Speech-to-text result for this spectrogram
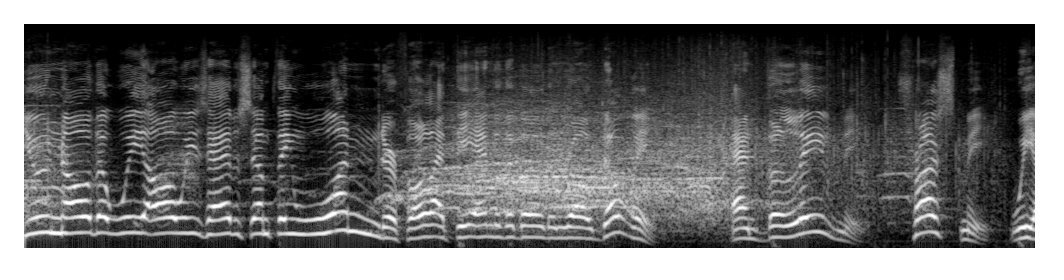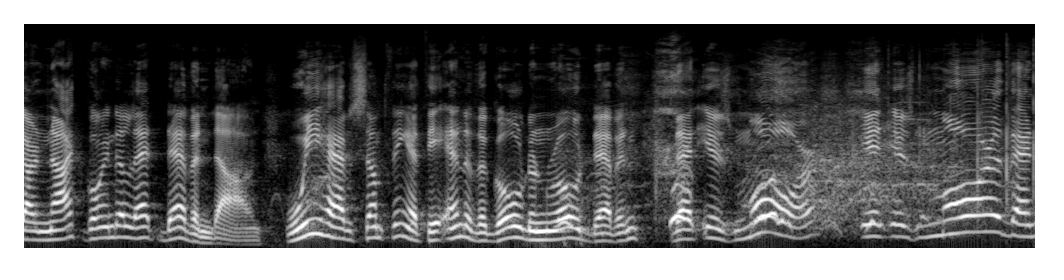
you know that we always have something wonderful at the end of the Golden Road, don't we? And believe me, trust me, we are not going to let Devon down. We have something at the end of the Golden Road, Devon, that is more, it is more than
